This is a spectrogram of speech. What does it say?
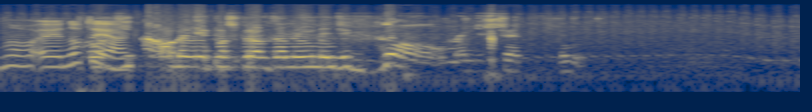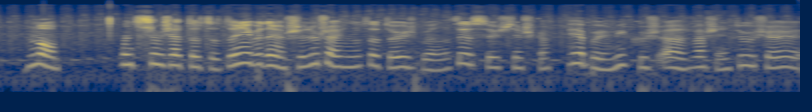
No, y, no to jak? Chodzika oleje posprawdzane i będzie go! Będzie szedł. No, Więc sąsiad to co, to nie będę przedłużać, no to to już było, no to jest śnieżka. Ja powiem Mikuś, a właśnie tu się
